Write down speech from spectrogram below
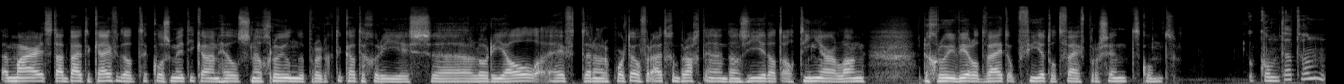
Uh, maar het staat buiten kijf dat cosmetica een heel snel groeiende productencategorie is. Uh, L'Oreal heeft daar een rapport over uitgebracht. En dan zie je dat al tien jaar lang de groei wereldwijd op 4 tot 5 procent komt. Hoe komt dat dan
